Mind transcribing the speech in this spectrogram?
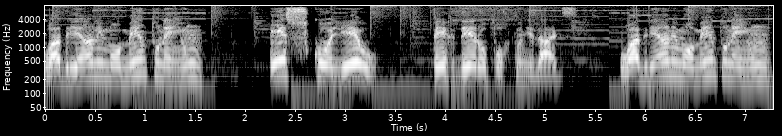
O Adriano, em momento nenhum, escolheu perder oportunidades. O Adriano, em momento nenhum,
